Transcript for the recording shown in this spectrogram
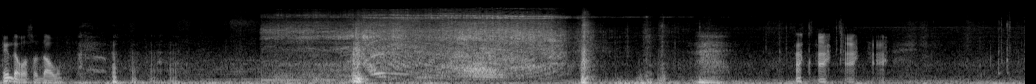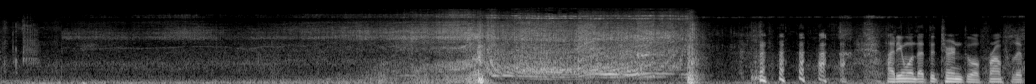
think that was a double I didn't want that to turn into a front flip.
